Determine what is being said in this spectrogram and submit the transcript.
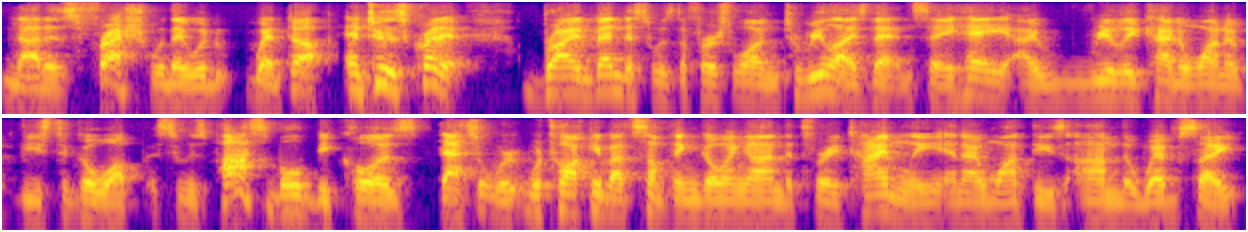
not as fresh when they would went up. And to his credit, Brian Bendis was the first one to realize that and say, hey, I really kind of want these to go up as soon as possible because that's what we're, we're talking about something going on that's very timely and I want these on the website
